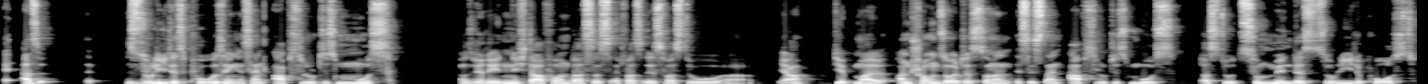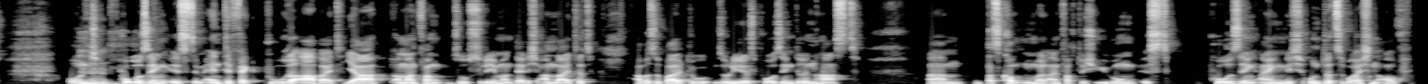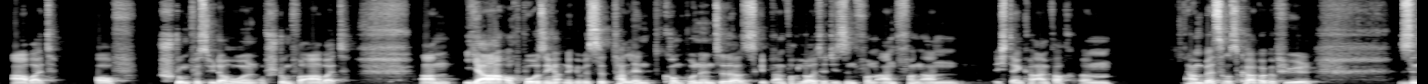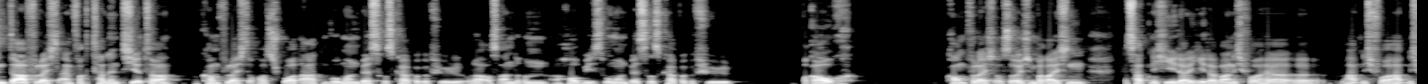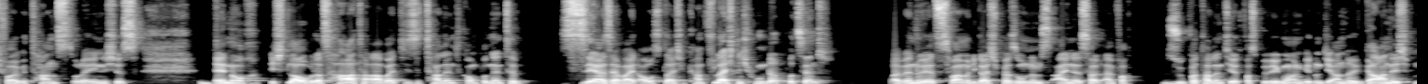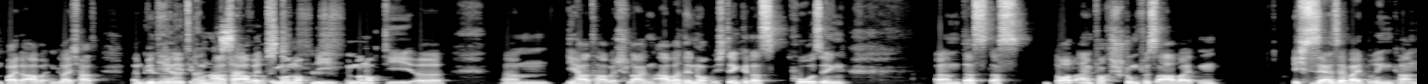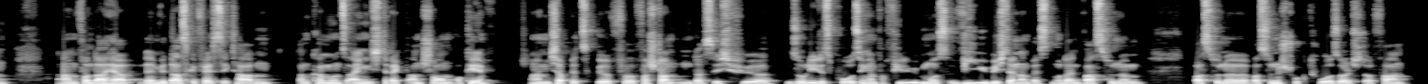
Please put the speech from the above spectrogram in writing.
äh, also äh, solides Posing ist ein absolutes Muss. Also wir reden nicht davon, dass es etwas ist, was du äh, ja dir mal anschauen solltest, sondern es ist ein absolutes Muss, dass du zumindest solide post. Und mhm. Posing ist im Endeffekt pure Arbeit. Ja, am Anfang suchst du dir jemanden, der dich anleitet, aber sobald du solides Posing drin hast, ähm, das kommt nun mal einfach durch Übung, ist Posing eigentlich runterzubrechen auf Arbeit, auf stumpfes Wiederholen, auf stumpfe Arbeit. Ähm, ja, auch Posing hat eine gewisse Talentkomponente. Also es gibt einfach Leute, die sind von Anfang an, ich denke einfach, ähm, haben besseres Körpergefühl, sind da vielleicht einfach talentierter, kommen vielleicht auch aus Sportarten, wo man besseres Körpergefühl oder aus anderen Hobbys, wo man besseres Körpergefühl braucht, kommen vielleicht aus solchen Bereichen. Das hat nicht jeder. Jeder war nicht vorher, äh, hat nicht vorher, hat nicht vorher getanzt oder ähnliches. Dennoch, ich glaube, dass harte Arbeit diese Talentkomponente sehr, sehr weit ausgleichen kann. Vielleicht nicht 100 Prozent, weil wenn du jetzt zweimal die gleiche Person nimmst, eine ist halt einfach super talentiert, was Bewegung angeht und die andere gar nicht und beide arbeiten gleich hart, dann wird ja, Genetik und harte Arbeit Lust. immer noch die, immer noch die, äh, ähm, die harte Arbeit schlagen. Aber dennoch, ich denke, dass Posing, ähm, dass das dort einfach stumpfes Arbeiten ich sehr, sehr weit bringen kann. Ähm, von daher, wenn wir das gefestigt haben, dann können wir uns eigentlich direkt anschauen, okay, ähm, ich habe jetzt verstanden, dass ich für solides Posing einfach viel üben muss. Wie übe ich denn am besten? Oder in was für einem was für eine, was für eine Struktur sollte ich dort fahren.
